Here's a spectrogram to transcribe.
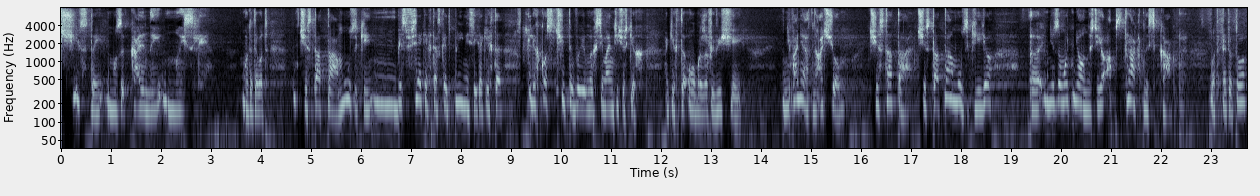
чистой музыкальной мысли». Вот это вот чистота музыки без всяких, так сказать, примесей каких-то легко считываемых семантических каких-то образов и вещей. Непонятно о чем. Чистота. Чистота музыки, ее э, незамутненность, ее абстрактность как бы. Вот это то,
